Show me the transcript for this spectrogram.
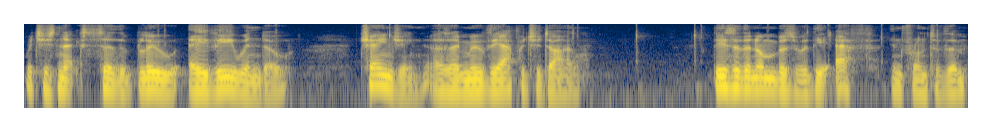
which is next to the blue AV window changing as I move the aperture dial. These are the numbers with the F in front of them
